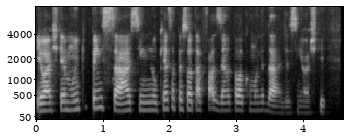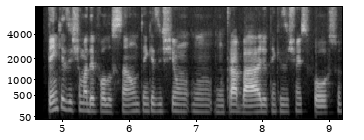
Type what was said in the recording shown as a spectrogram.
Eu acho que é muito pensar assim no que essa pessoa está fazendo pela comunidade. Assim, eu acho que tem que existir uma devolução, tem que existir um, um, um, trabalho, tem que existir um esforço.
